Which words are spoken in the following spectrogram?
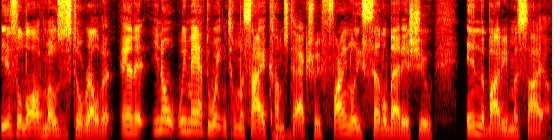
is the law of Moses still relevant? And it, you know, we may have to wait until Messiah comes to actually finally settle that issue in the body of Messiah.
